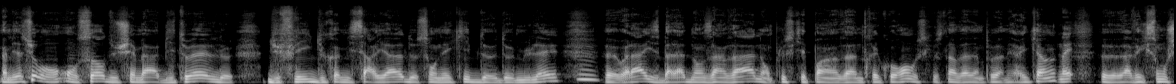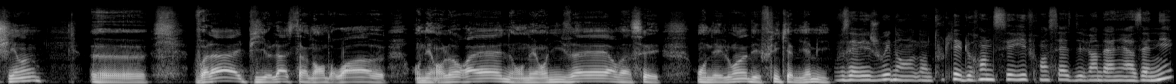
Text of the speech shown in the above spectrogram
Ben, bien sûr, on, on sort du schéma habituel de- du flic, du commissariat, de son équipe de, de mulets. Mm. Euh, voilà, il se balade dans un van, en plus qui n'est pas un van très courant, parce que c'est un van un peu américain, Ouais. euh, avec son chien. Euh, voilà, et puis là, c'est un endroit, euh, on est en Lorraine, on est en hiver, ben, c'est, on est loin des flics à Miami. Vous avez joué dans, dans toutes les grandes séries françaises des 20 dernières années,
